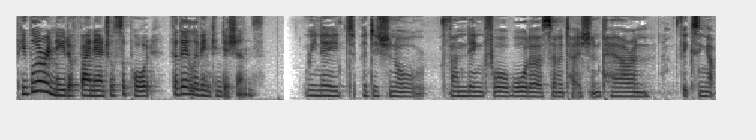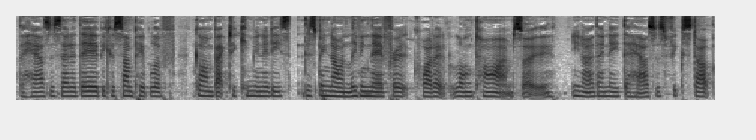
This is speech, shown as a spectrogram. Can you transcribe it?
people are in need of financial support for their living conditions. We need additional funding for water, sanitation, power, and fixing up the houses that are there because some people have gone back to communities. There's been no one living there for quite a long time, so you know they need the houses fixed up.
